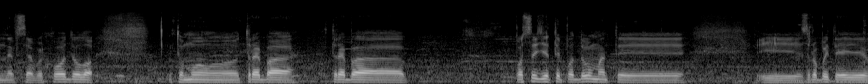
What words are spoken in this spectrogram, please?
не все виходило. Тому треба, треба посидіти, подумати і зробити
